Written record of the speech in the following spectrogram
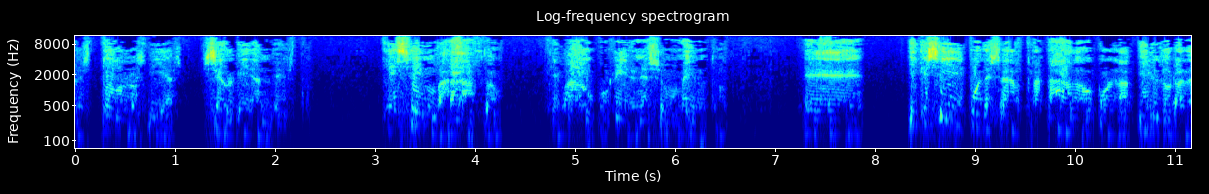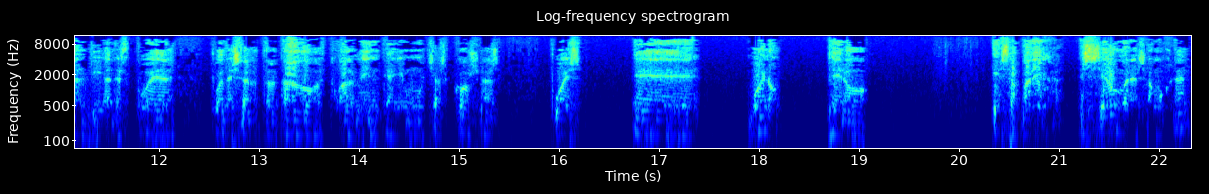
hombres todos los días se olvidan de esto. Ese embarazo que va a ocurrir en ese momento, eh, y que sí puede ser tratado con la píldora del día después, puede ser tratado actualmente, hay muchas cosas, pues, eh, bueno, pero esa pareja, ese hombre, esa mujer,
